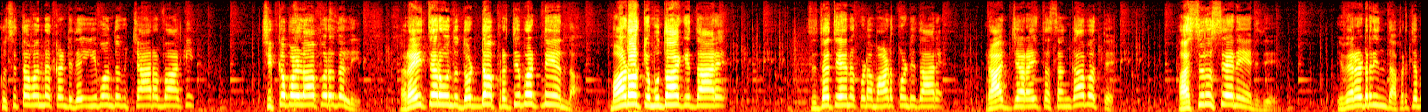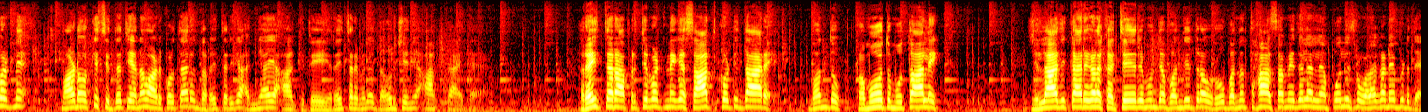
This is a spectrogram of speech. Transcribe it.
ಕುಸಿತವನ್ನು ಕಂಡಿದೆ. ಈ ಒಂದು ವಿಚಾರವಾಗಿ ಚಿಕ್ಕಬಳ್ಳಾಪುರದಲ್ಲಿ ರೈತರು ಒಂದು ದೊಡ್ಡ ಪ್ರತಿಭಟನೆಯಿಂದ ಮಾಡೋಕ್ಕೆ ಮುಂದಾಗಿದ್ದಾರೆ. ಸಿದ್ಧತೆಯನ್ನು ಕೂಡ ಮಾಡಿಕೊಂಡಿದ್ದಾರೆ. ರಾಜ್ಯ ರೈತ ಸಂಘ ಮತ್ತು ಹಸಿರು ಸೇನೆ ಏನಿದೆ, ಇವೆರಡರಿಂದ ಪ್ರತಿಭಟನೆ ಮಾಡೋಕ್ಕೆ ಸಿದ್ಧತೆಯನ್ನು ಮಾಡಿಕೊಳ್ತಾ ಇರೋದು ರೈತರಿಗೆ ಅನ್ಯಾಯ ಆಗಿದೆ. ರೈತರ ಮೇಲೆ ದೌರ್ಜನ್ಯ ಆಗ್ತಾ ಇದೆ. ರೈತರ ಪ್ರತಿಭಟನೆಗೆ ಸಾಥ್ ಕೊಟ್ಟಿದ್ದಾರೆ. ಬಂದು ಪ್ರಮೋದ್ ಮುತಾಲಿಕ್ ಜಿಲ್ಲಾಧಿಕಾರಿಗಳ ಕಚೇರಿ ಮುಂದೆ ಬಂದಿದ್ದರು ಅವರು. ಬಂದಂತಹ ಸಮಯದಲ್ಲಿ ಅಲ್ಲಿ ಪೊಲೀಸರು ಒಳಗಡೆ ಬಿಡದೆ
